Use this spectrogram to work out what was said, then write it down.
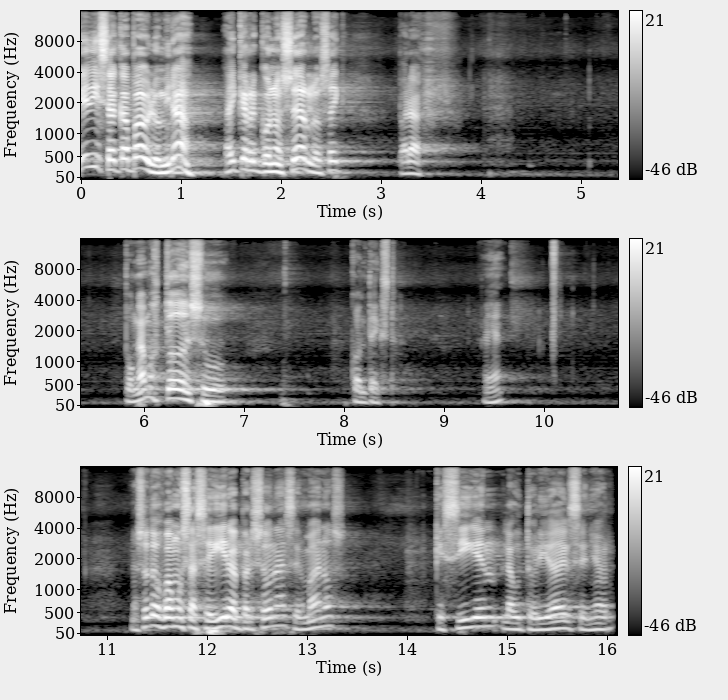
¿Qué dice acá Pablo? Mirá, hay que reconocerlos. Hay Para. Pongamos todo en su, contexto. ¿eh? Nosotros vamos a seguir a personas, hermanos, que siguen la autoridad del Señor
